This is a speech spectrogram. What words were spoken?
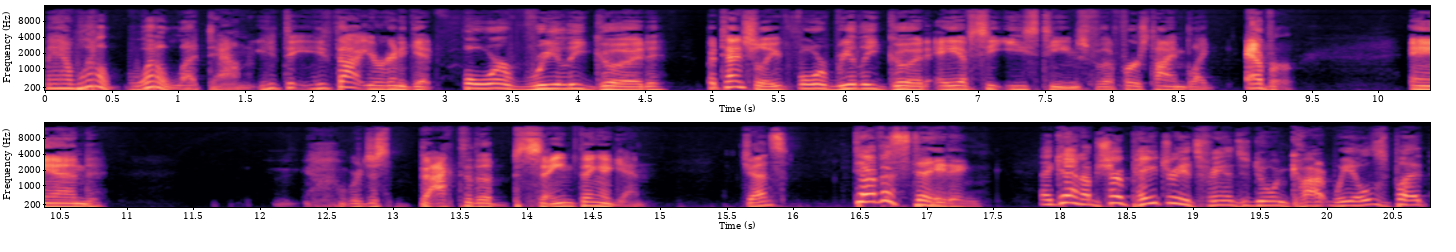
man, what a what a letdown. You th- you thought you were going to get four really good potentially four really good AFC East teams for the first time like ever. And we're just back to the same thing again. Gents? Devastating. Again, I'm sure Patriots fans are doing cartwheels, but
